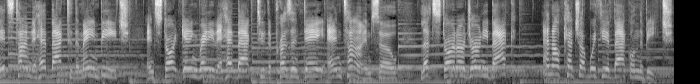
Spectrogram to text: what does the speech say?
it's time to head back to the main beach and start getting ready to head back to the present day and time. So let's start our journey back, and I'll catch up with you back on the beach.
